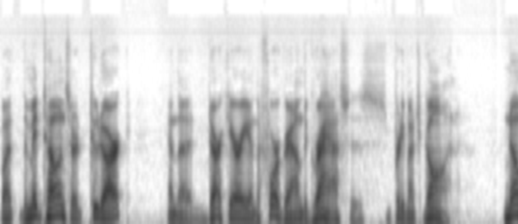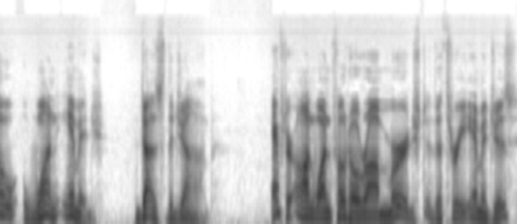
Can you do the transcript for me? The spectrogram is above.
But the midtones are too dark, and the dark area in the foreground, the grass, is pretty much gone. No one image does the job. After ON1 Photo RAW merged the three images,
